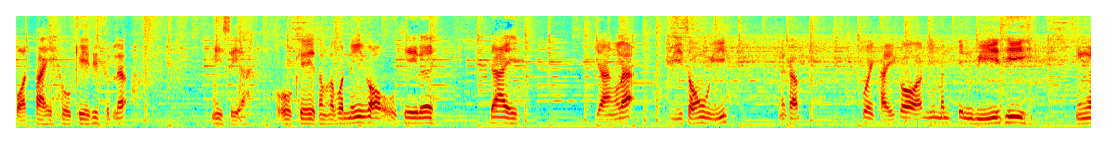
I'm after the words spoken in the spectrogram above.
ปลอดภัยโอเคที่สุดแล้ว ไม่เสีย โอเคสำหรับวันนี้ก็โอเคเลย ได้อย่างละหวีสองหวีนะครับกล้วยไข่ก็นี่มันเป็นหวีที่ยังไง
